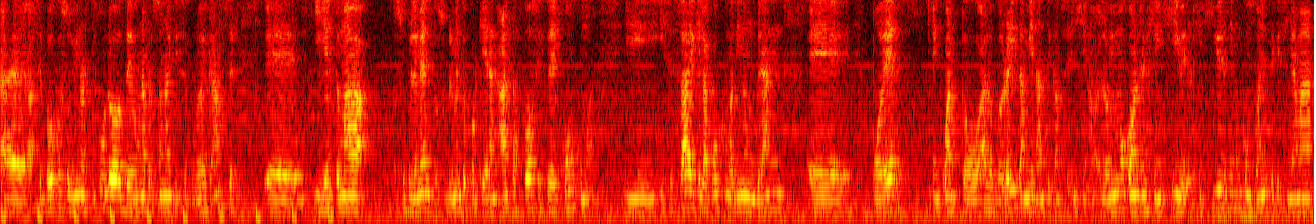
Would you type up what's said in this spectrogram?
Eh, hace poco subí un artículo de una persona que se curó de cáncer eh, y él tomaba suplementos, suplementos porque eran altas dosis de cúrcuma y, se sabe que la cúrcuma tiene un gran eh, poder en cuanto a los dolores y también anticancerígeno. Lo mismo con el jengibre. El jengibre tiene un componente que se llama,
